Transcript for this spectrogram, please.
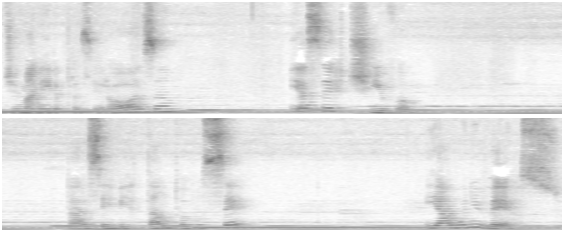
de maneira prazerosa e assertiva para servir tanto a você e ao universo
